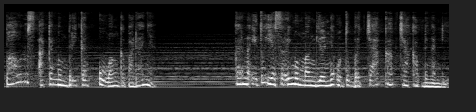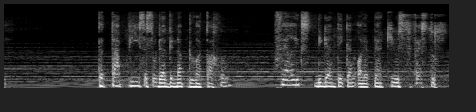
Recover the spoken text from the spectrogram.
Paulus akan memberikan uang kepadanya. Karena itu ia sering memanggilnya untuk bercakap-cakap dengan dia. Tetapi sesudah genap dua tahun, Felix digantikan oleh Perkius Festus.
